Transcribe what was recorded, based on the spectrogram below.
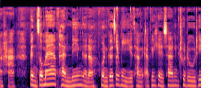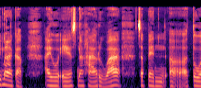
นะคะ เป็นเจ้าแม่ planning อะนะมันก็จะมีทั้งแอปพลิเคชัน To Do ที่มากับ iOS นะคะ หรือว่าจะเป็นตัว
